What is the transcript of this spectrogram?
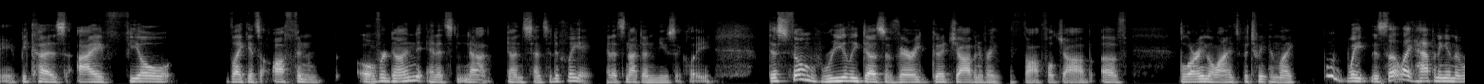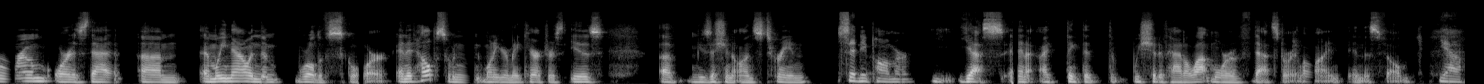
me because I feel like it's often overdone and it's not done sensitively and it's not done musically. This film really does a very good job and a very thoughtful job of blurring the lines between like, wait, is that like happening in the room or is that um and we now in the world of score? And it helps when one of your main characters is a musician on screen. Sidney Palmer. Yes, and I think that th- we should have had a lot more of that storyline in this film. Yeah.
